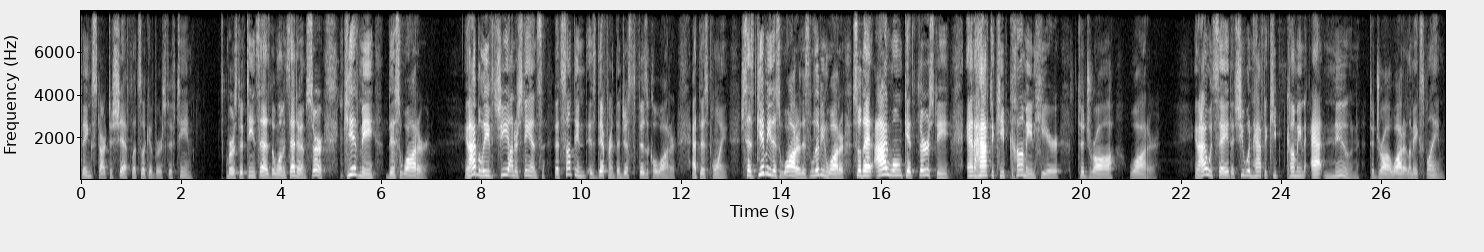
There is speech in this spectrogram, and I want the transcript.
things start to shift. Let's look at verse 15. Verse 15 says, The woman said to him, Sir, give me this water. And I believe she understands that something is different than just physical water at this point. She says, Give me this water, this living water, so that I won't get thirsty and have to keep coming here to draw water. And I would say that she wouldn't have to keep coming at noon to draw water. Let me explain.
